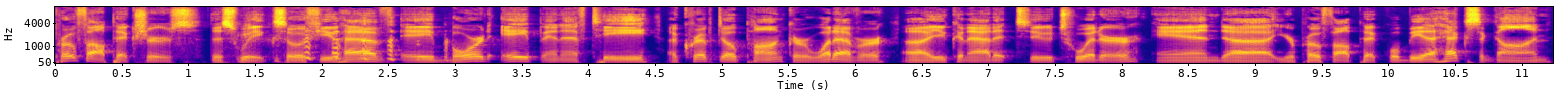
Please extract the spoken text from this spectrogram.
profile pictures this week. So if you have a Bored Ape NFT, a crypto punk or whatever, uh, you can add it to Twitter and uh, your profile pic will be a hexagon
